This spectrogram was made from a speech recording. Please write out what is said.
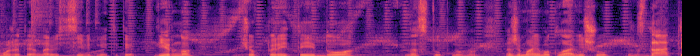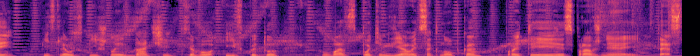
Можете навіть всі відмітити вірно, щоб перейти до наступного. Нажимаємо клавішу Здати. Після успішної здачі цього іспиту у вас потім з'явиться кнопка Пройти справжній тест.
